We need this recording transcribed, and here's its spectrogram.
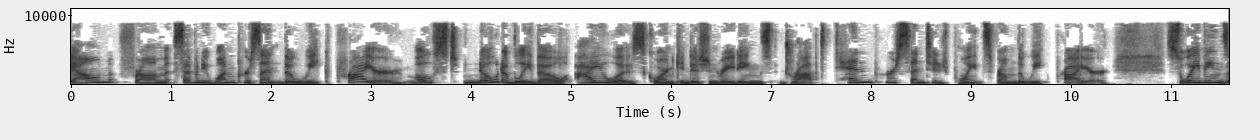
down from 71% the week prior. Most notably, though, Iowa's corn condition ratings dropped 10 percentage points from the week prior. Soybeans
